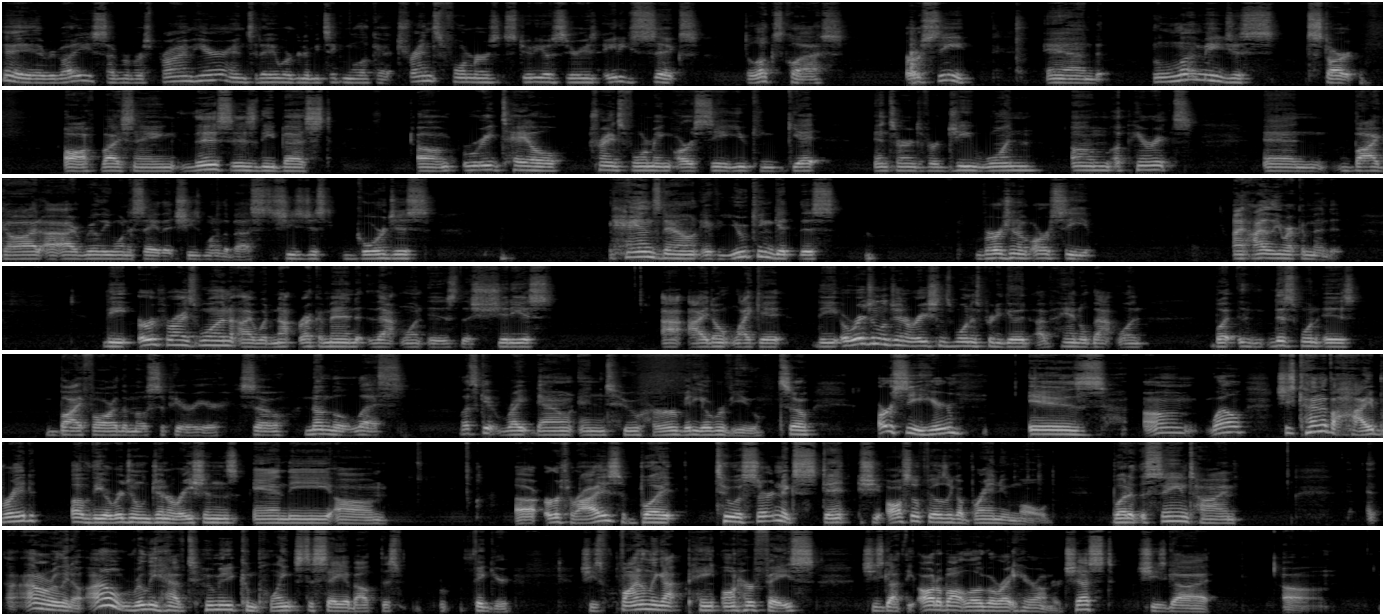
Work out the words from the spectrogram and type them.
Hey everybody, Cyberverse Prime here, and today we're going to be taking a look at Transformers Studio Series 86 Deluxe Class Arcee. And let me just start off by saying this is the best um, retail transforming Arcee you can get in terms of her G1 um, appearance and by God, I, I really want to say that she's one of the best. She's just gorgeous. Hands down, if you can get this version of Arcee, I highly recommend it. The Earthrise one, I would not recommend. That one is the shittiest. I, I don't like it. The original Generations one is pretty good. I've handled that one. But this one is by far the most superior. So, nonetheless, let's get right down into her video review. So, Arcee here is um well, she's kind of a hybrid of the original generations and the um uh, Earthrise, but to a certain extent, she also feels like a brand new mold. But at the same time, I don't really know. I don't really have too many complaints to say about this figure. She's finally got paint on her face. She's got the Autobot logo right here on her chest. She's got um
